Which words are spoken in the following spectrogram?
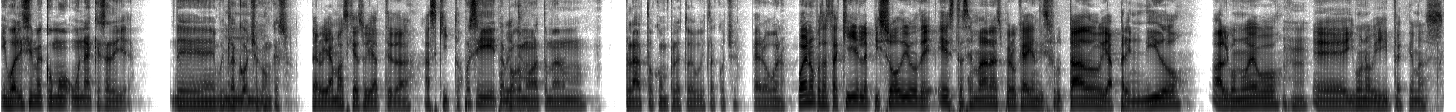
Igual y sí me como una quesadilla de Huitlacoche Mm. con queso. Pero ya más que eso ya te da asquito. Pues sí, tampoco me voy a tomar un plato completo de Huitlacoche. Pero bueno. Bueno, pues hasta aquí el episodio de esta semana. Espero que hayan disfrutado y aprendido algo nuevo. Eh, y bueno, viejita, ¿qué más?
